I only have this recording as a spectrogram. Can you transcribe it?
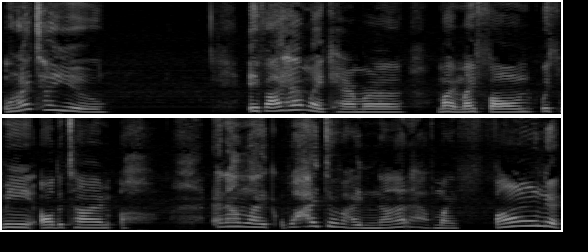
when i tell you if i have my camera my my phone with me all the time oh, and I'm like, why do I not have my phone?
